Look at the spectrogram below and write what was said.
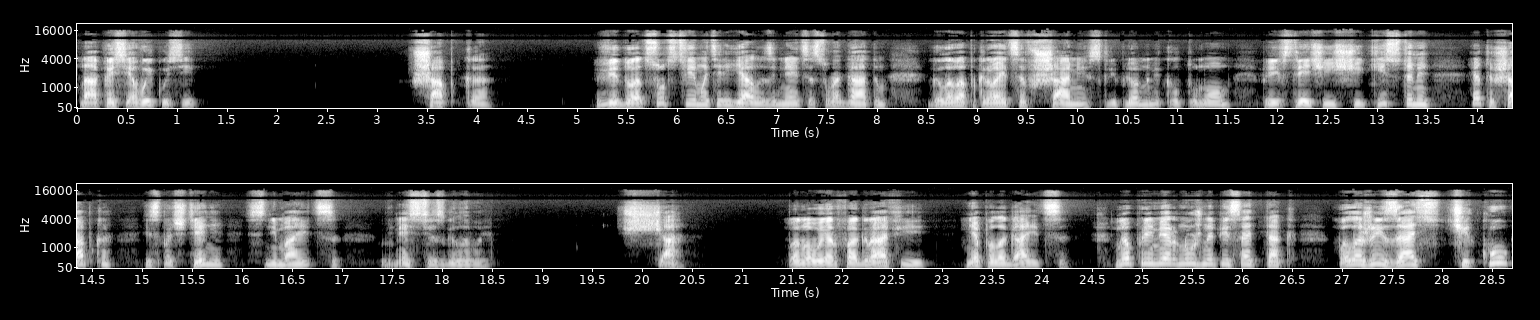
на косе выкуси. Шапка. Ввиду отсутствия материала заменяется суррогатом, голова покрывается вшами, скрепленными колтуном. При встрече с чекистами эта шапка из почтения снимается вместе с головой. Ща. По новой орфографии не полагается. Например, нужно писать так — Положи за щеку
